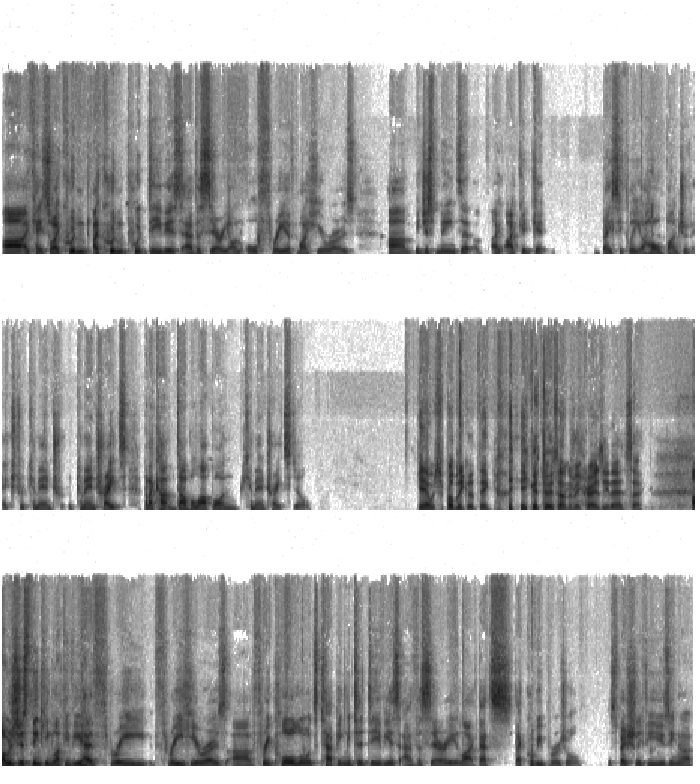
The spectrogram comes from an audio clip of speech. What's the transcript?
Uh, okay, so I couldn't I couldn't put devious adversary on all three of my heroes. Um, it just means that I, I could get basically a whole bunch of extra command tra- command traits, but I can't double up on command traits still. Yeah, which is probably a good thing. you could do something a bit crazy there. So I was just thinking, like, if you had three three heroes, uh, three claw lords tapping into devious adversary, like that's that could be brutal, especially if you're using a,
